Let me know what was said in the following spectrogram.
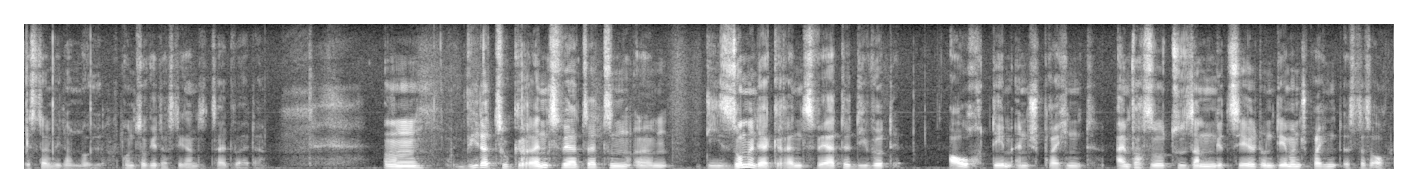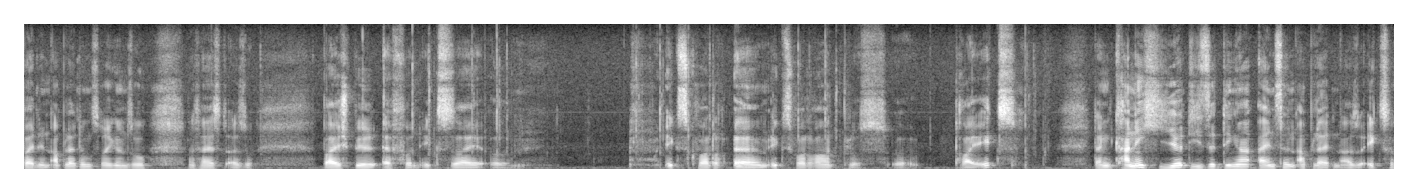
ist dann wieder 0. Und so geht das die ganze Zeit weiter. Ähm, wieder zu Grenzwert setzen. Ähm, die Summe der Grenzwerte, die wird auch dementsprechend einfach so zusammengezählt und dementsprechend ist das auch bei den Ableitungsregeln so. Das heißt also, Beispiel f von x sei ähm, x, Quadrat, äh, x Quadrat plus äh, 3x dann kann ich hier diese Dinge einzeln ableiten. Also x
